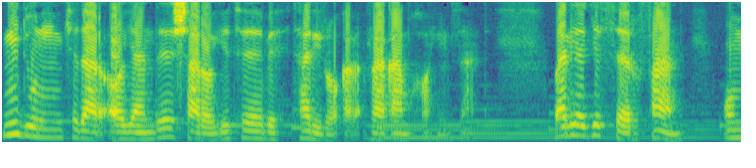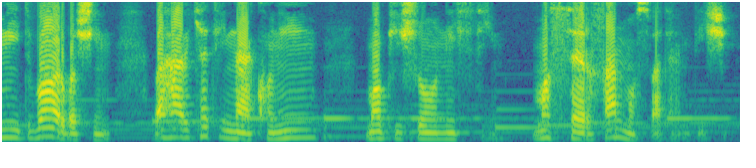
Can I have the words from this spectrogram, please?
می‌دونیم که در آینده شرایط بهتری رو رقم خواهیم زد. ولی اگه صرفا امیدوار باشیم و حرکتی نکنیم ما پیشرو نیستیم. ما صرفا مثبت اندیشیم.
